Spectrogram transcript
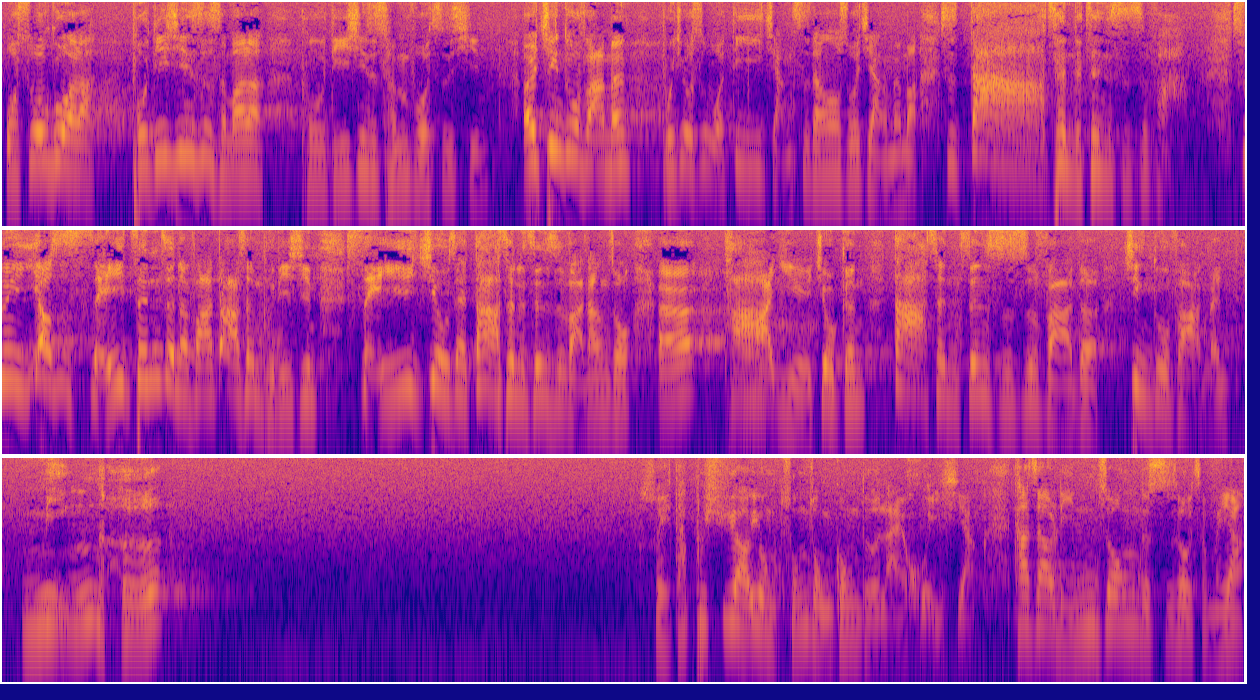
我说过了，菩提心是什么呢？菩提心是成佛之心，而净土法门不就是我第一讲次当中所讲的吗？是大乘的真实之法。所以，要是谁真正的发大乘菩提心，谁就在大乘的真实法当中，而他也就跟大乘真实之法的净土法门冥合。所以他不需要用种种功德来回向，他只要临终的时候怎么样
